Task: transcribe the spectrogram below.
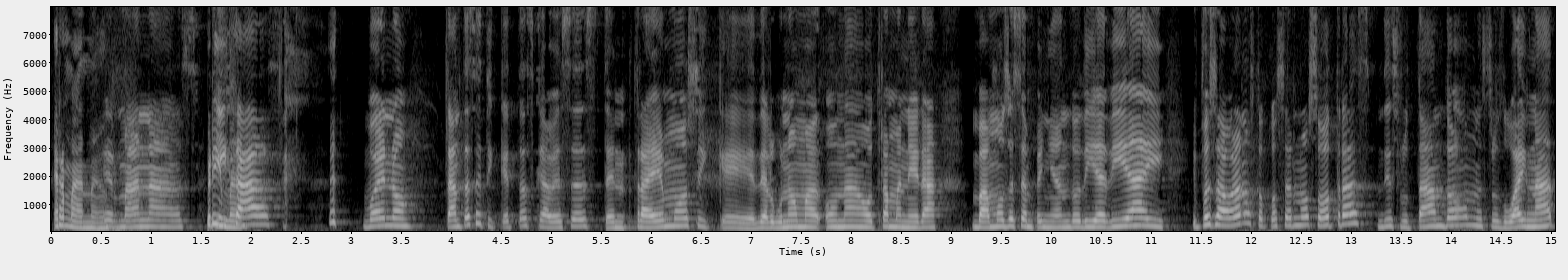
Hermana. hermanas, Prima. hijas. Bueno, tantas etiquetas que a veces ten- traemos y que de alguna ma- una otra manera vamos desempeñando día a día y, y pues ahora nos tocó ser nosotras disfrutando nuestros why not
